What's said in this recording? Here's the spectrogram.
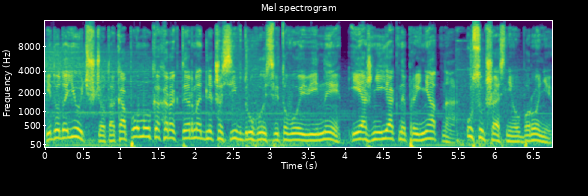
і додають, що така помилка характерна для часів Другої світової війни і аж ніяк не прийнятна у сучасній обороні.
